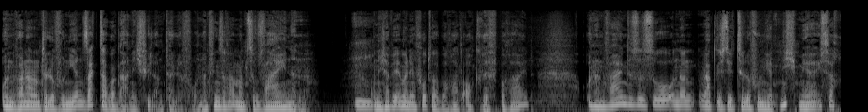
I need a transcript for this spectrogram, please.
und war dann am Telefonieren, sagte aber gar nicht viel am Telefon. Dann fing sie auf einmal an zu weinen. Und ich habe ja immer den Fotoapparat auch griffbereit. Und dann weinte sie so und dann merkte ich, sie telefoniert nicht mehr. Ich sag,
